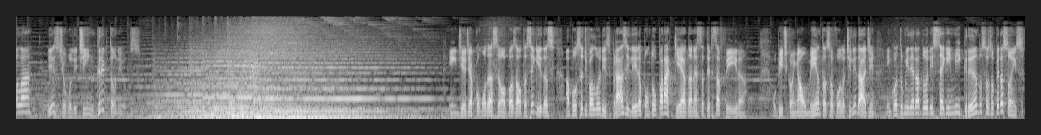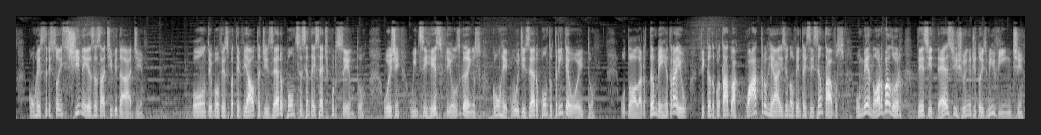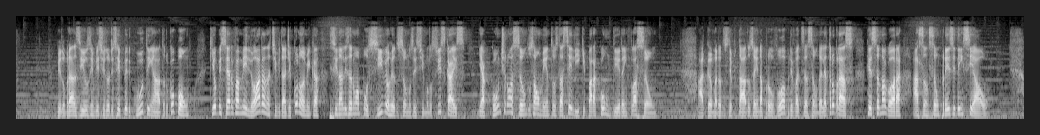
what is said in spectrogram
Olá, este é o Boletim Crypto News. Em dia de acomodação após altas seguidas, a Bolsa de Valores brasileira apontou para a queda nesta terça-feira. O Bitcoin aumenta sua volatilidade, enquanto mineradores seguem migrando suas operações, com restrições chinesas à atividade. Ontem o Bovespa teve alta de 0,67%. Hoje o índice resfriou os ganhos, com um recuo de 0,38%. O dólar também retraiu, ficando cotado a R$ 4,96, o menor valor desde 10 de junho de 2020. Pelo Brasil, os investidores repercutem a ata do Copom, que observa a melhora na atividade econômica, sinalizando uma possível redução nos estímulos fiscais e a continuação dos aumentos da Selic para conter a inflação. A Câmara dos Deputados ainda aprovou a privatização da Eletrobras, restando agora a sanção presidencial.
